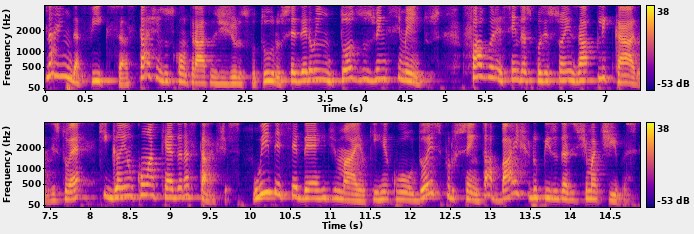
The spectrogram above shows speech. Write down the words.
Na renda fixa, as taxas dos contratos de juros futuros cederam em todos os vencimentos, favorecendo as posições aplicadas, isto é, que ganham com a queda das taxas. O IBCBR de maio, que recuou 2% abaixo do piso das estimativas,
